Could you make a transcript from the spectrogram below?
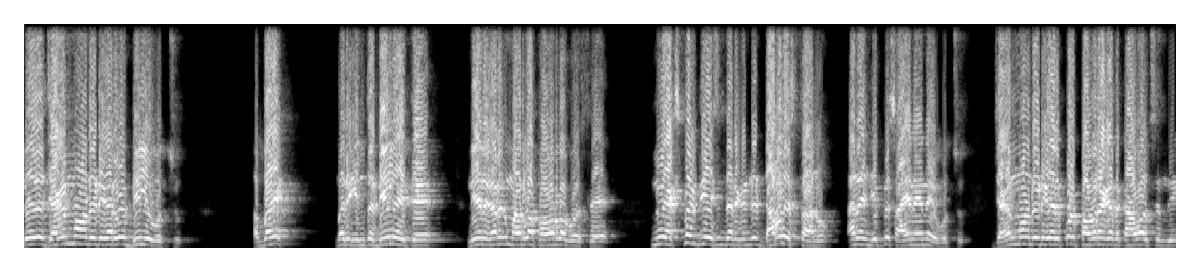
లేదా జగన్మోహన్ రెడ్డి గారు డీల్ ఇవ్వచ్చు. అబ్బాయి మరి ఇంత డీల్ అయితే నేను కనుక మరలా పవర్లోకి వస్తే నువ్వు ఎక్స్పెక్ట్ చేసిన దానికంటే డబల్ ఇస్తాను అని అని చెప్పేసి ఆయన అయినా ఇవ్వచ్చు. జగన్మోహన్ రెడ్డి గారికి కూడా పవరే కదా కావాల్సింది.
